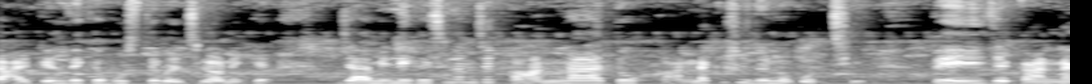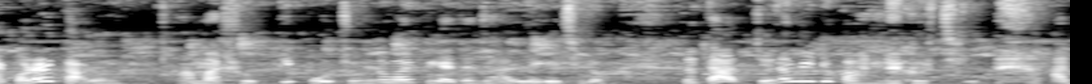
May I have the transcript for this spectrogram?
টাইটেল দেখে বুঝতে পেরেছিলে অনেকে, যে আমি লিখেছিলাম যে কান্না এত কান্না কিসের জন্য করছি। তো এই যে কান্না করার কারণ, আমার সত্যি প্রচণ্ডভাবে পেঁয়াজের ঝাল লেগেছিলো। তো তার জন্য আমি একটু কান্না করছি। আর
